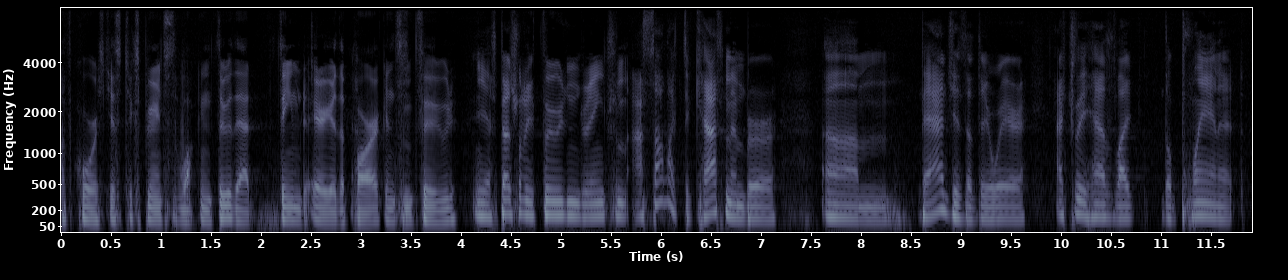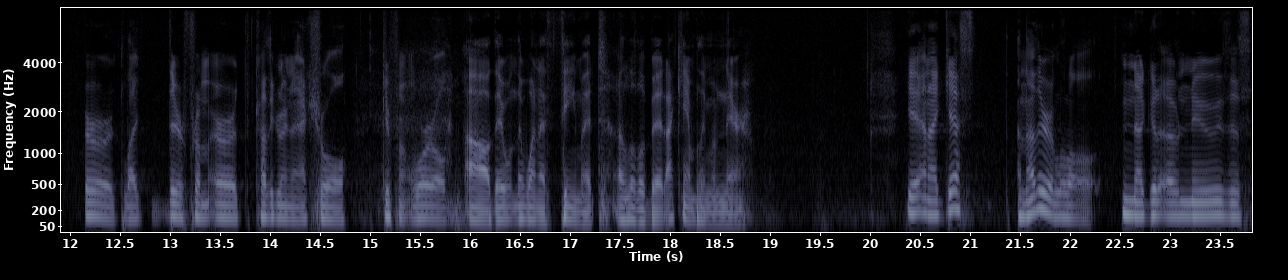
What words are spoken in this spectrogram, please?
of course, just experiences walking through that themed area of the park and some food. Yeah, especially food and drinks. And I saw like the cast member um, badges that they wear actually has like the planet Earth, like they're from Earth because they're in an actual different world. Oh, they, they want to theme it a little bit. I can't blame them there. Yeah, and I guess another little nugget of news is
